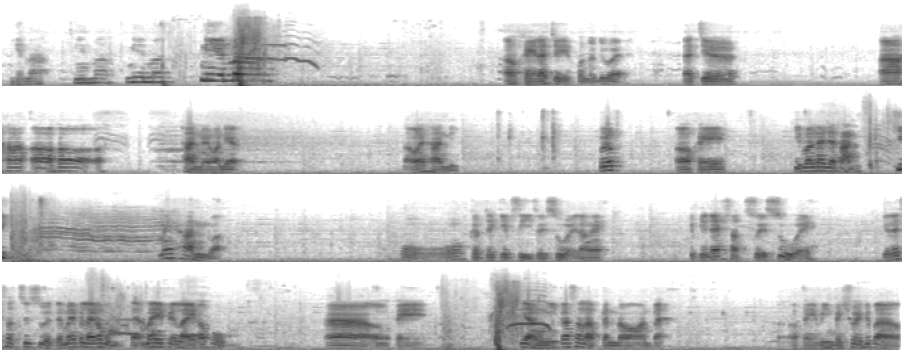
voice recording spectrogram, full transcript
เนียนมากเนียนมากเนียนมากเนียนมากโอเคแล้วเจอคนแล้วด้วย แล้วเจออ่าฮะอ่าฮะ ทันไหมวันเนี้ยเอาให้ทันดิปึ๊บโอเค คิดว่าน่าจะทัน คิด ไม่ทันว่ะโอ้โห เกือบจะเก็บสีสวยๆแล้วไง เกือบจะได้สัตว์สวยๆเกือบได้สัตว์สวยๆแต่ไม่เป็นไรครับผม แต่ไม่เป็นไรครับผม อ่าโอเค อย่างนี้ก็สลับกันนอนไป โอเควิ่งไปช่วยหรือเปล่า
